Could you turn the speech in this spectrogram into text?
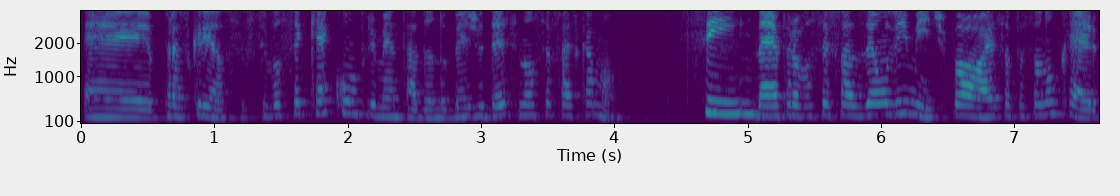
é, para as crianças. Se você quer cumprimentar dando beijo desse, não você faz com a mão. Sim. Né, para você fazer um limite. Tipo, ó, essa pessoa não quero.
